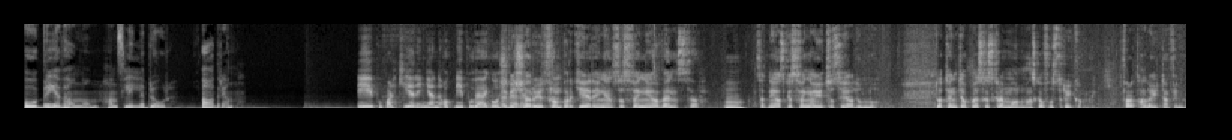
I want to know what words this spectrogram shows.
och bredvid honom hans lillebror Adrian. Ni är på parkeringen och ni är på väg att När vi köra... kör ut från parkeringen så svänger jag vänster. Mm. Så att när jag ska svänga ut så ser jag Lollo. Då tänkte jag på att jag ska skrämma honom. Han ska få stryk av mig. För att han la ut den filmen.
